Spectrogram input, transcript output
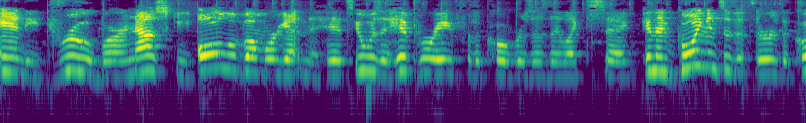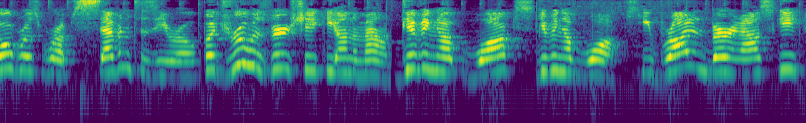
Andy, Drew, Baranoski. All of them were getting the hits. It was a hit parade for the Cobras, as they like to say. And then going into the third, the Cobras were up 7 to 0. But Drew was very shaky on the mound, giving up walks, giving up walks. He brought in Baranoski,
